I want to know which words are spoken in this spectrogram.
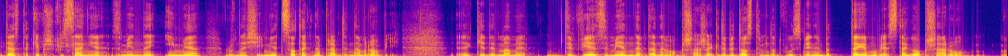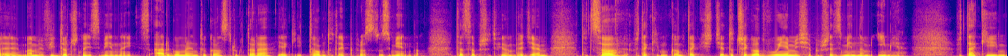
I teraz takie przypisanie zmiennej imię równa się imię, co tak naprawdę nam robi. Yy, kiedy mamy dwie zmienne w danym obszarze, gdyby dostęp do dwóch zmiennych, bo tak jak mówię, z tego obszaru yy, mamy widoczność zmiennej z argumentu konstruktora, jak i tą tutaj po prostu zmienną. To, co przed chwilą powiedziałem, to co w takim kontekście, do czego odwołujemy się poprzez zmienną imię. W takim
